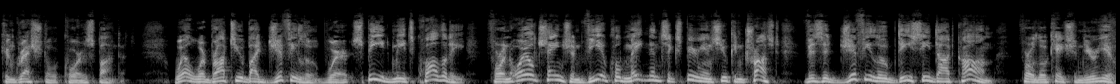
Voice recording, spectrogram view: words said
congressional correspondent. Well, we're brought to you by Jiffy Lube, where speed meets quality. For an oil change and vehicle maintenance experience you can trust, visit jiffylubedc.com for a location near you.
